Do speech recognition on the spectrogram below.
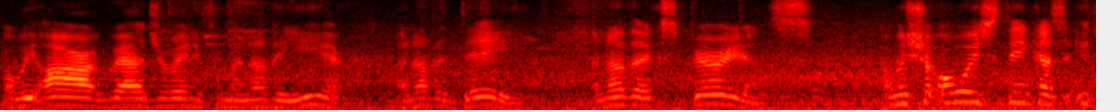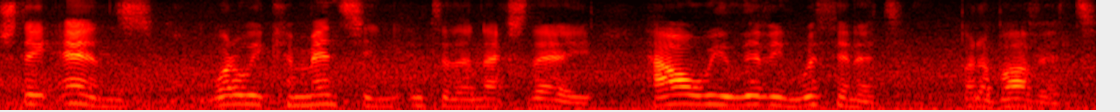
but we are graduating from another year, another day, another experience. And we should always think as each day ends, what are we commencing into the next day? How are we living within it, but above it?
